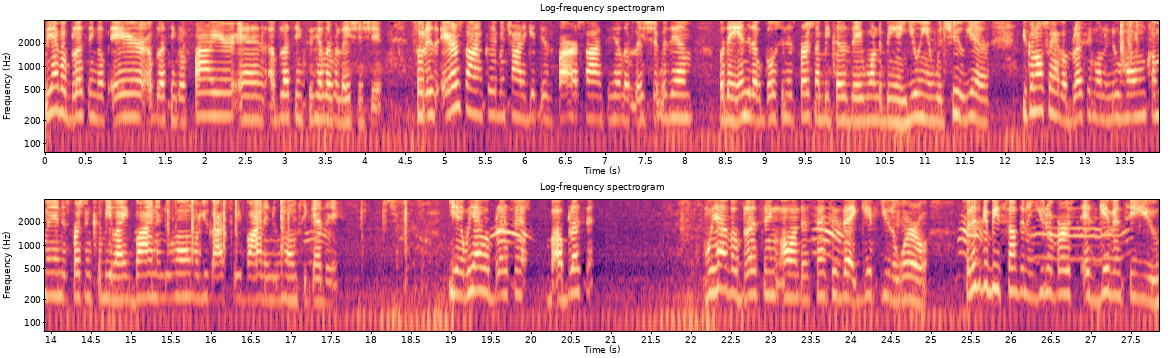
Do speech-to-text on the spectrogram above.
We have a blessing of air, a blessing of fire, and a blessing to heal a relationship. So this air sign could have been trying to get this fire sign to heal a relationship with them, but they ended up ghosting this person because they wanted to be in union with you. Yeah. You can also have a blessing on a new home coming in. This person could be like buying a new home, or you guys could be buying a new home together. Yeah, we have a blessing, a blessing. We have a blessing on the senses that gift you the world. So this could be something the universe is giving to you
